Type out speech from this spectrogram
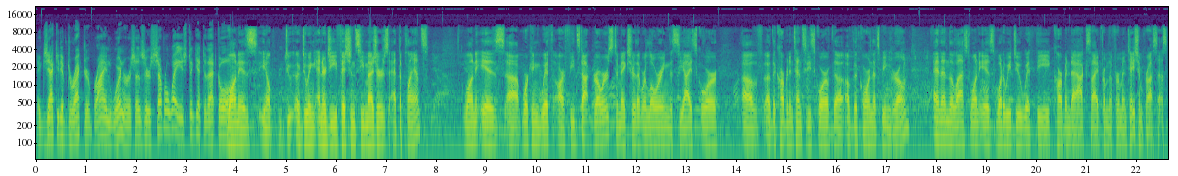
Executive Director Brian Werner says there's several ways to get to that goal. One is, you know, do, uh, doing energy efficiency measures at the plants. One is uh, working with our feedstock growers to make sure that we're lowering the CI score of uh, the carbon intensity score of the of the corn that's being grown. And then the last one is what do we do with the carbon dioxide from the fermentation process?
